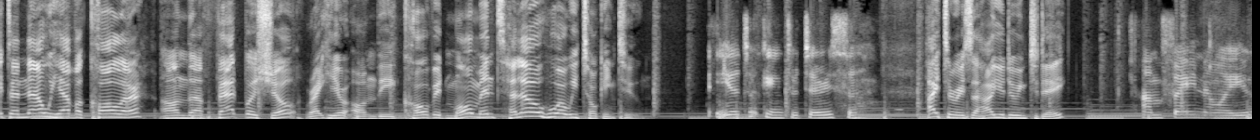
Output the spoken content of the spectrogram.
Right, and now we have a caller on the Fat Boy Show right here on the COVID moment. Hello, who are we talking to? You're talking to Teresa. Hi, Teresa. How are you doing today? I'm fine. How are you?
